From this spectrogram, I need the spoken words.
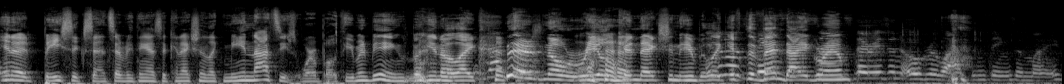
in a basic sense, everything has a connection. Like me and Nazis, we're both human beings, but you know, like Exactly. there's no real connection in. But In like the if the Venn diagram, sense, there is an overlap in things in life.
